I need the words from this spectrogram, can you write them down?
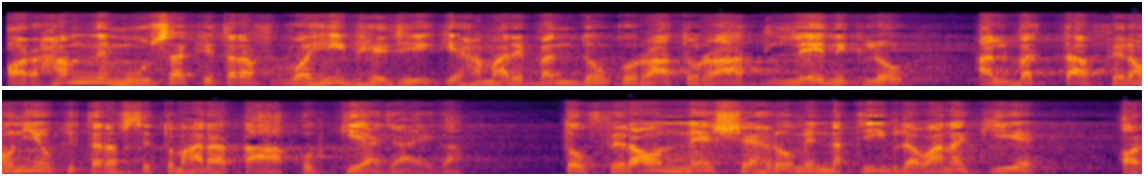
اور ہم نے موسا کی طرف وہی بھیجی کہ ہمارے بندوں کو راتوں رات لے نکلو، البتہ فرونیوں کی طرف سے تمہارا تعاقب کیا جائے گا۔ تو فرون نے شہروں میں نقیب روانہ کیے اور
